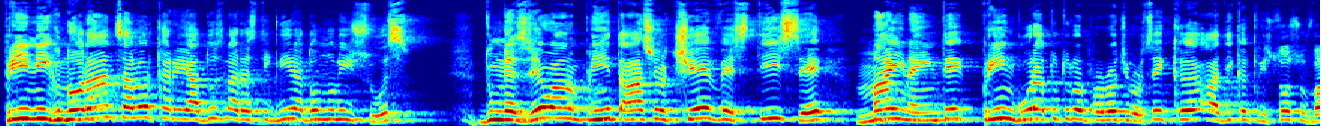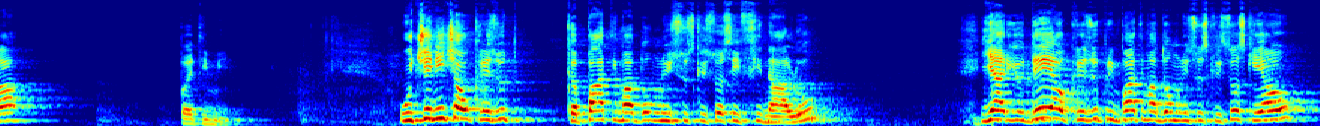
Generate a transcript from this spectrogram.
Prin ignoranța lor care i-a dus la răstignirea Domnului Isus, Dumnezeu a împlinit astfel ce vestise mai înainte prin gura tuturor prorocilor săi, că adică Hristosul va pătimi. Ucenicii au crezut că patima Domnului Isus Hristos e finalul, iar iudeii au crezut prin patima Domnului Isus Hristos că i-au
